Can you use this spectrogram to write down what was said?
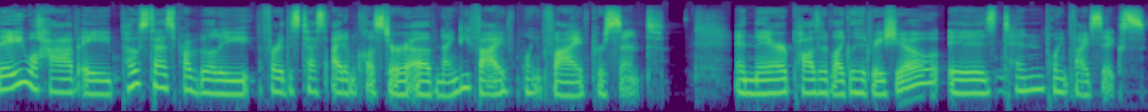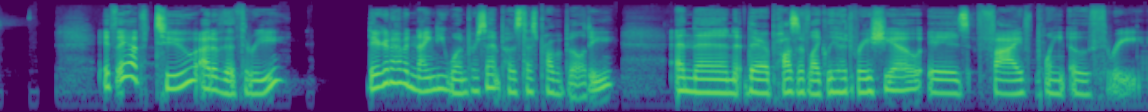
they will have a post test probability for this test item cluster of 95.5%. And their positive likelihood ratio is 10.56. If they have two out of the three, they're going to have a 91% post test probability. And then their positive likelihood ratio is 5.03.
